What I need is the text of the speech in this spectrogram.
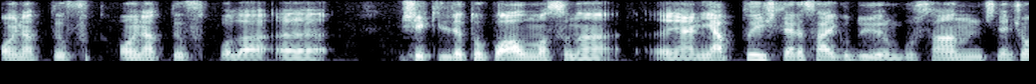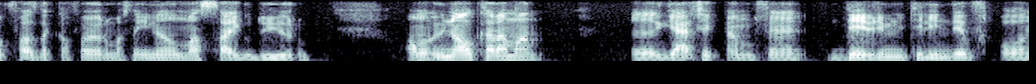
oynattığı fut, oynattığı futbola e, bir şekilde topu almasına e, yani yaptığı işlere saygı duyuyorum. Bu sahanın içinde çok fazla kafa yormasına inanılmaz saygı duyuyorum. Ama Ünal Karaman e, gerçekten bu sene devrim niteliğinde futbol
